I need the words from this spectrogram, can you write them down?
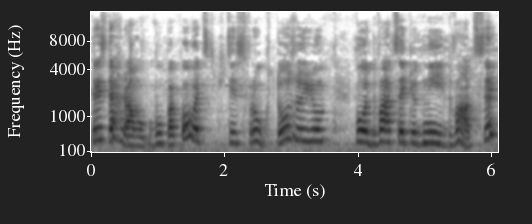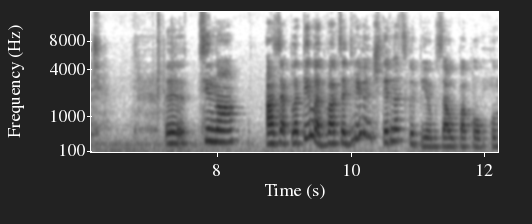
300 грамів в упаковці з фруктозою по 21,20 е, ціна. А заплатила 20 гривень 14 копійок за упаковку.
